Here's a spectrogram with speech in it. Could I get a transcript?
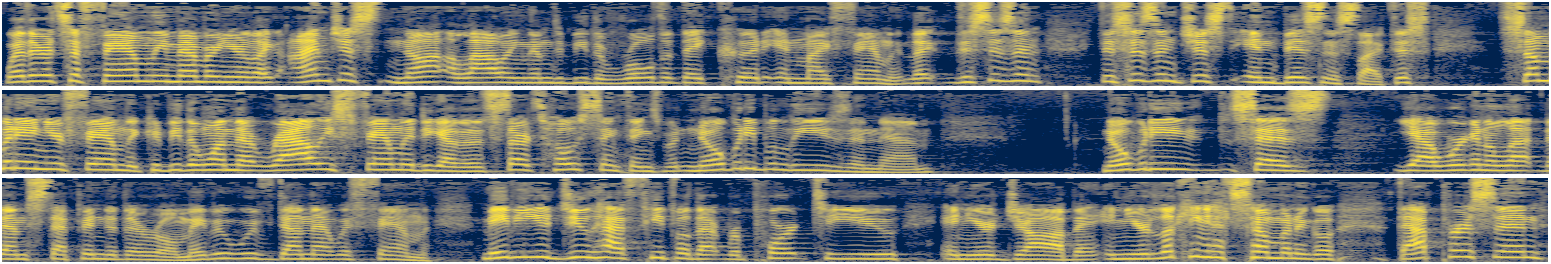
whether it's a family member and you're like i'm just not allowing them to be the role that they could in my family like this isn't this isn't just in business life this Somebody in your family could be the one that rallies family together, that starts hosting things, but nobody believes in them. Nobody says, yeah, we're going to let them step into their role. Maybe we've done that with family. Maybe you do have people that report to you in your job, and you're looking at someone and go, that person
